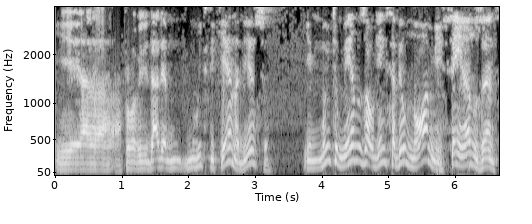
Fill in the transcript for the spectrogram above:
e a, a probabilidade é muito pequena disso. E muito menos alguém saber o nome 100 anos antes,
